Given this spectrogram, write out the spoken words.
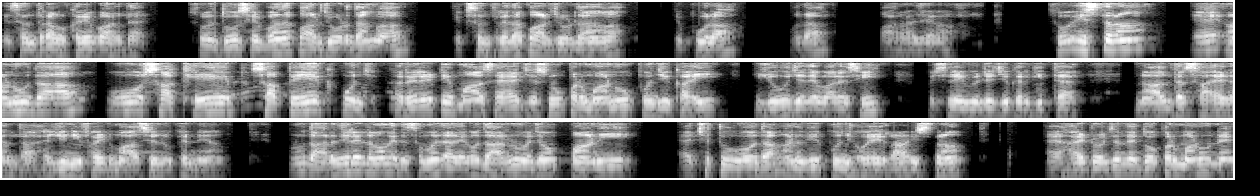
ਤੇ ਸੰਤਰਾ ਵੱਖਰੇ ਭਾਰ ਦਾ ਸੋ ਦੋ ਸੇਬਾਂ ਦਾ ਭਾਰ ਜੋੜ ਦਾਂਗਾ ਇੱਕ ਸੰਤਰੇ ਦਾ ਭਾਰ ਜੋੜ ਦਾਂਗਾ ਤੇ ਪੂਰਾ ਉਹਦਾ ਭਾਰ ਆ ਜਾਏਗਾ। ਸੋ ਇਸ ਤਰ੍ਹਾਂ ਇਹ ਅਣੂ ਦਾ ਉਹ ਸਾਖੇਪ ਸਾਪੇਖ ਪੁੰਜ ਰਿਲੇਟਿਵ ਮਾਸ ਹੈ ਜਿਸ ਨੂੰ ਪਰਮਾਣੂ ਪੁੰਜ ਇਕਾਈ ਯੂ ਜਿਹਦੇ ਬਾਰੇ ਅਸੀਂ ਪਿਛਲੀ ਵੀਡੀਓ ਜ਼ਿਕਰ ਕੀਤਾ ਹੈ, ਨਾਲ ਦਰਸਾਇਆ ਜਾਂਦਾ ਹੈ ਯੂਨੀਫਾਈਡ ਮਾਸ ਜਿਹਨੂੰ ਕਹਿੰਦੇ ਆ ਹੁਣ ਉਦਾਹਰਨ ਜਿਹੜੇ ਲਵਾਂਗੇ ਤੇ ਸਮਝ ਆ ਜਾਏਗਾ। ਉਦਾਹਰਨ ਵਜੋਂ ਪਾਣੀ H2O ਦਾ ਅਣਵੀ ਪੁੰਜ ਹੋਏਗਾ ਇਸ ਤਰ੍ਹਾਂ। ਇਹ ਹਾਈਡਰੋਜਨ ਦੇ ਦੋ ਪਰਮਾਣੂ ਨੇ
